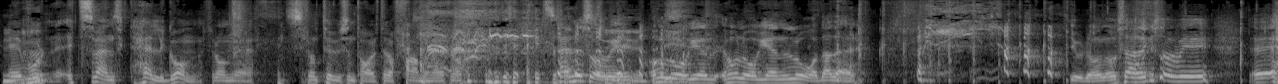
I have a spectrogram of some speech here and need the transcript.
Eh, vår, ett svenskt helgon från, eh, från 1000-talet eller vad fan hon är ifrån. Henne såg vi. Hon låg, i en, hon låg i en låda där. Gjorde hon. Och sen såg vi, eh,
